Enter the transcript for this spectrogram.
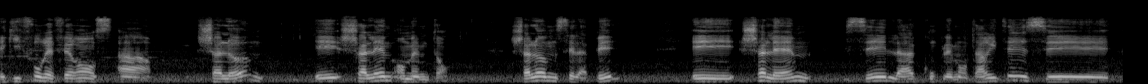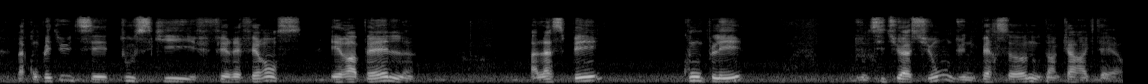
et qui font référence à Shalom et Shalem en même temps. Shalom, c'est la paix, et Shalem, c'est la complémentarité, c'est la complétude, c'est tout ce qui fait référence et rappelle à l'aspect complet d'une situation, d'une personne ou d'un caractère.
